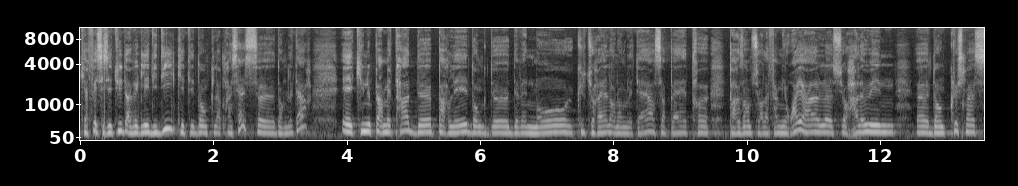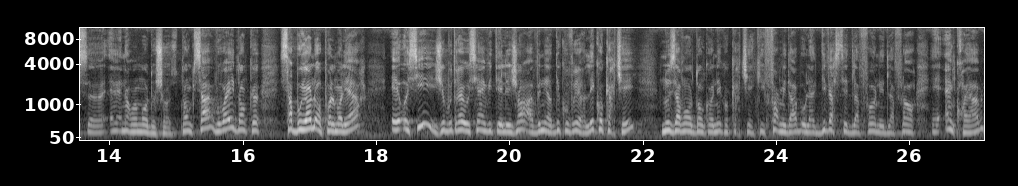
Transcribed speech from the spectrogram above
qui a fait ses études avec Lady Di, qui était donc la princesse d'Angleterre, et qui nous permettra de parler donc d'événements culturels en Angleterre. Ça peut être, par exemple, sur la famille royale, sur Halloween, donc Christmas, énormément de choses. Donc ça, vous voyez, donc ça bouillonne au Paul Molière. Et aussi, je voudrais aussi inviter les gens à venir découvrir l'écoquartier. Nous avons donc un écoquartier qui est formidable, où la diversité de la faune et de la flore est incroyable.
